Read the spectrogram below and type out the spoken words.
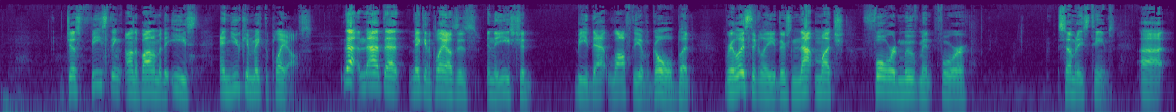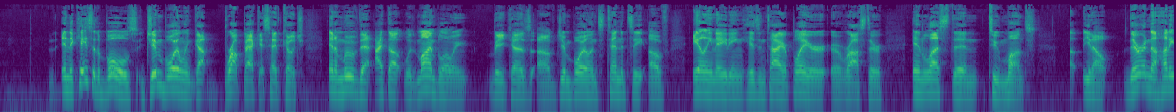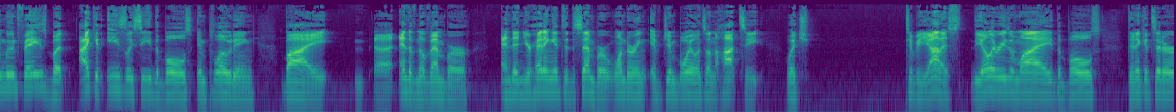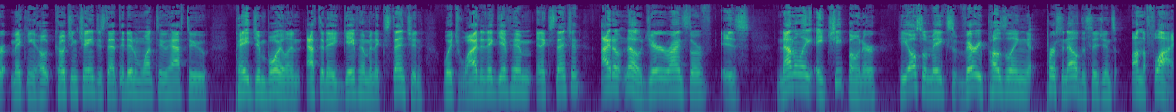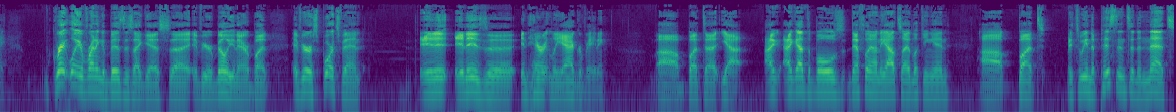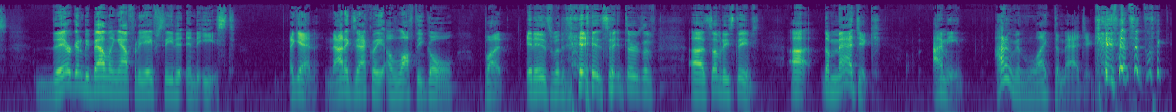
just feasting on the bottom of the East, and you can make the playoffs. Not, not that making the playoffs is in the East should be that lofty of a goal, but realistically, there's not much forward movement for some of these teams. Uh, in the case of the Bulls, Jim Boylen got brought back as head coach in a move that I thought was mind blowing because of Jim Boylen's tendency of alienating his entire player uh, roster in less than two months. Uh, you know, they're in the honeymoon phase, but I could easily see the Bulls imploding by uh, end of November, and then you're heading into December wondering if Jim Boylen's on the hot seat. Which, to be honest, the only reason why the Bulls didn't consider making a coaching change is that they didn't want to have to pay Jim Boylen after they gave him an extension. Which why did they give him an extension? I don't know. Jerry Reinsdorf is not only a cheap owner, he also makes very puzzling personnel decisions on the fly. Great way of running a business, I guess, uh, if you're a billionaire. But if you're a sports fan, it it is uh, inherently aggravating. Uh, but uh, yeah, I I got the Bulls definitely on the outside looking in. Uh, but between the Pistons and the Nets, they're going to be battling out for the eighth seed in the East. Again, not exactly a lofty goal, but it is what it is in terms of uh, some of these teams. Uh, the Magic, I mean, I don't even like the Magic. like,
